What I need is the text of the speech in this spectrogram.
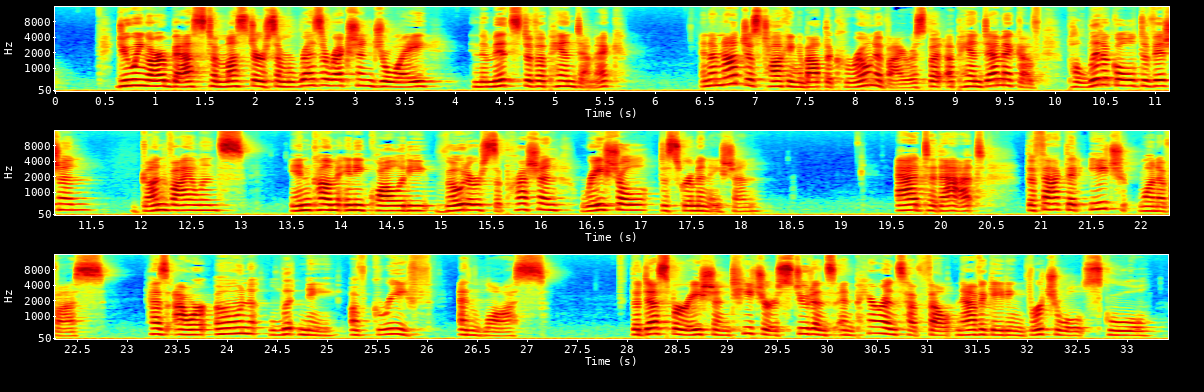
doing our best to muster some resurrection joy in the midst of a pandemic and I'm not just talking about the coronavirus, but a pandemic of political division, gun violence, income inequality, voter suppression, racial discrimination. Add to that the fact that each one of us has our own litany of grief and loss. The desperation teachers, students, and parents have felt navigating virtual school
